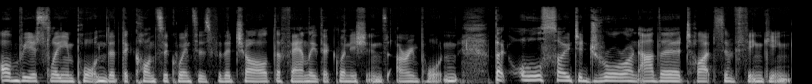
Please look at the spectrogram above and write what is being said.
obviously important that the consequences for the child, the family, the clinicians are important, but also to draw on other types of thinking.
